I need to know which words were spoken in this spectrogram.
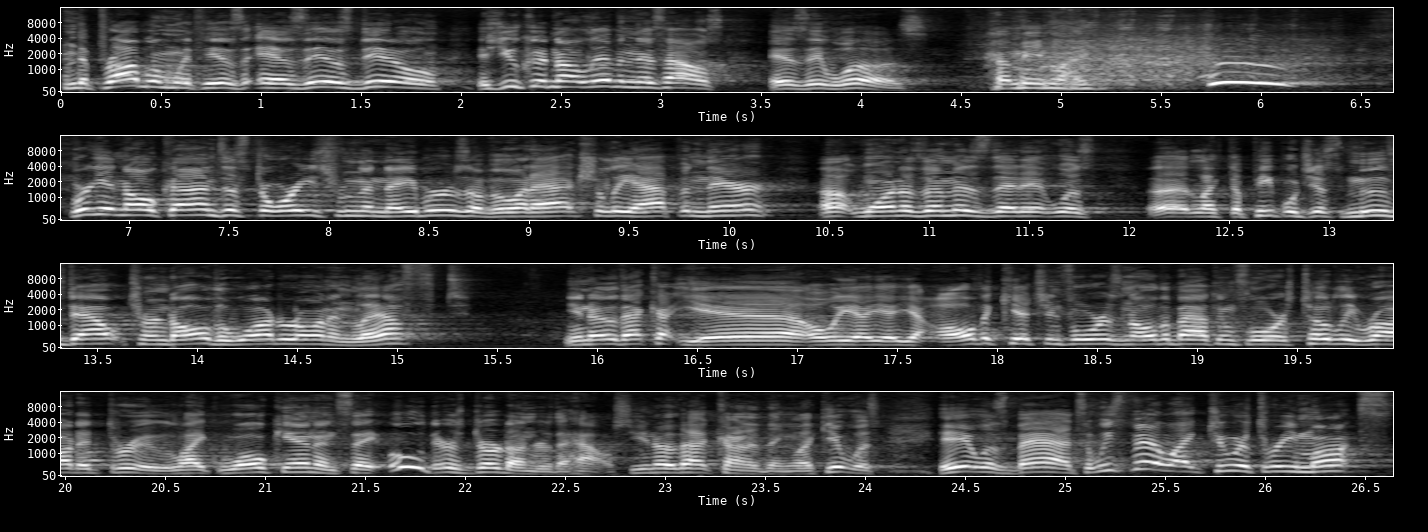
And the problem with his as is deal is you could not live in this house as it was. I mean, like. We're getting all kinds of stories from the neighbors of what actually happened there. Uh, one of them is that it was uh, like the people just moved out, turned all the water on, and left. You know, that kind, yeah, oh yeah, yeah, yeah. All the kitchen floors and all the bathroom floors totally rotted through. Like walk in and say, oh, there's dirt under the house. You know, that kind of thing. Like it was, it was bad. So we spent like two or three months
